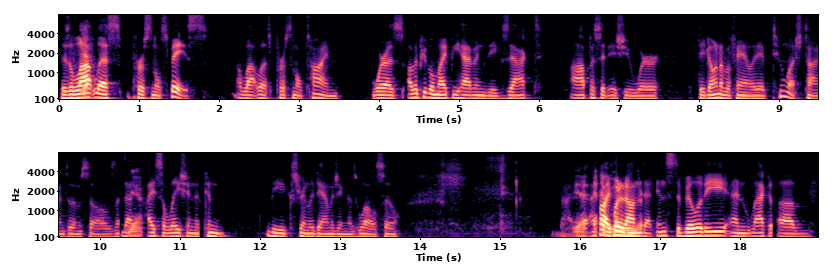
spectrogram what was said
there's a lot yeah. less personal space, a lot less personal time. Whereas other people might be having the exact opposite issue where if they don't have a family, they have too much time to themselves. And that yeah. isolation can be extremely damaging as well. So, yeah, I, I probably put it on that instability and lack of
